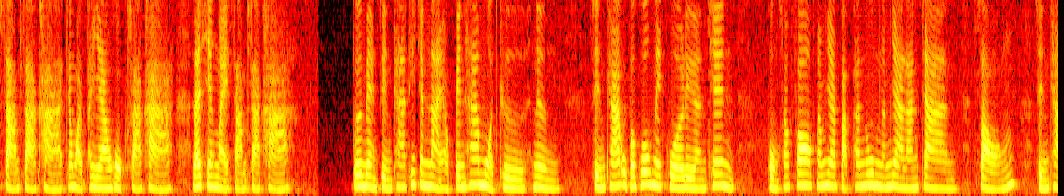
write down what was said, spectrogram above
33 สาขา จังหวัดพะเยา 6 สาขา และเชียงใหม่ 3 สาขา โดยแบ่งสินค้าที่จำหน่ายออกเป็น 5 หมวดคือ 1. สินค้าอุปโภคในครัวเรือน เช่น ผงซักฟอก น้ำยาปรับผ้านุ่ม น้ำยาล้างจาน 2. สินค้า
